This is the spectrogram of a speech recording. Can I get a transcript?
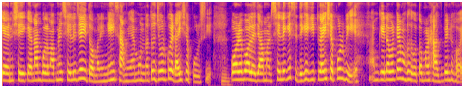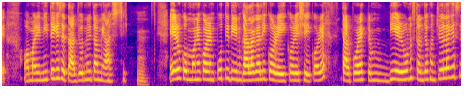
কেন সেই কেন। আমি বললাম আপনার ছেলে যাই তো আমার নেই আমি এমন না তো জোর করে আইসা পড়ছি। পরে বলে যে আমার ছেলে গেছে দেখে কি তুই আইসা পড়বি? আমি কি এটা আবার কেমন ও তো আমার হাজবেন্ড হয় ও আমার নিতে গেছে তার জন্যই তো আমি আসছি। এরকম মনে করেন প্রতিদিন গালাগালি করে এই করে সেই করে। তারপর একটা বিয়ের অনুষ্ঠান যখন চলে গেছে,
